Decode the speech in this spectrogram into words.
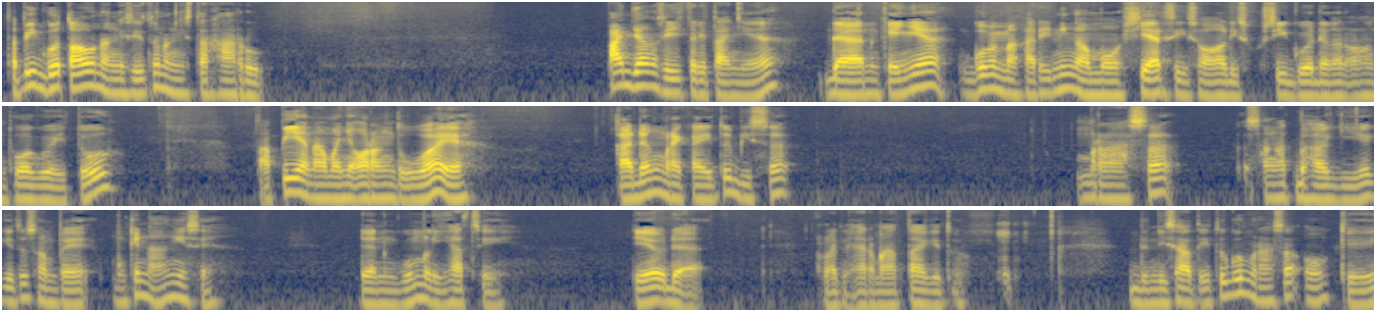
tapi gue tahu nangis itu nangis terharu. Panjang sih ceritanya. Dan kayaknya gue memang hari ini gak mau share sih soal diskusi gue dengan orang tua gue itu. Tapi yang namanya orang tua ya. Kadang mereka itu bisa merasa sangat bahagia gitu sampai mungkin nangis ya. Dan gue melihat sih. Dia udah keluarin air mata gitu. Dan di saat itu gue merasa oke. Okay,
